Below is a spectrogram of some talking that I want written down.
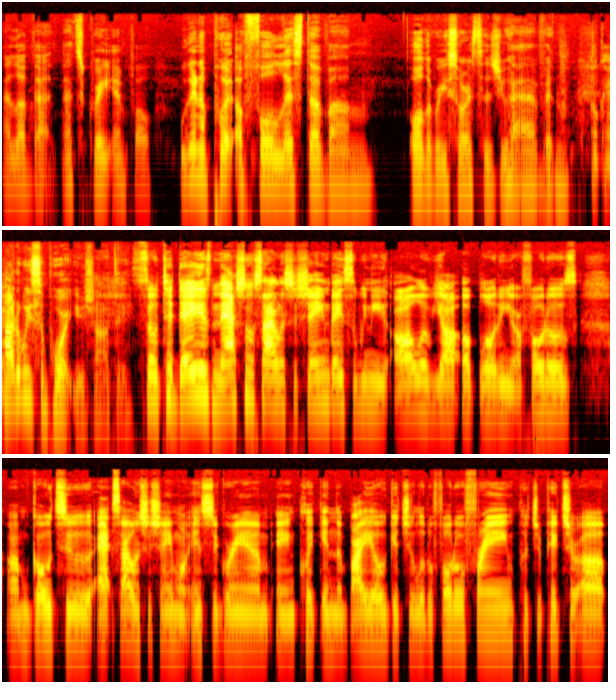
I love that. That's great info. We're gonna put a full list of um all the resources you have and okay how do we support you, Shanti? So today is National Silence the Shame Day. So we need all of y'all uploading your photos. Um, go to at Silence to Shame on Instagram and click in the bio, get your little photo frame, put your picture up,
